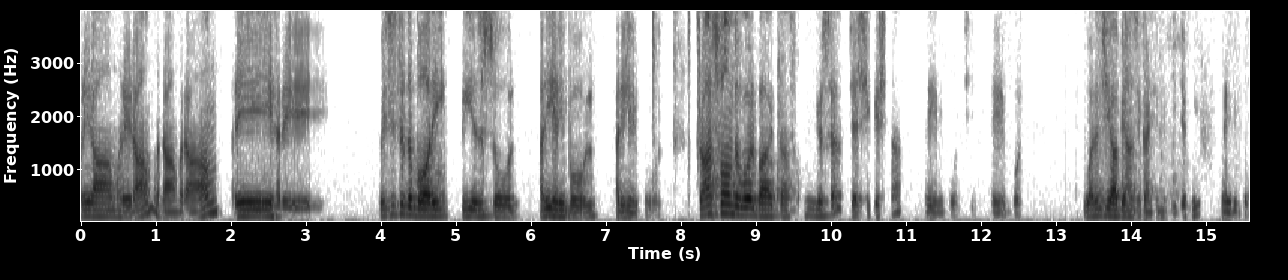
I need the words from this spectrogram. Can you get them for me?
हरे राम हरे राम राम राम, हरे हरे। Body, free as a soul hari hari bol hari hari bol transform the world by transforming yourself jai shri krishna hari hari bol ji hari bol वारुण जी आप यहाँ से कंटिन्यू कीजिए प्लीज़ हरी बोल।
